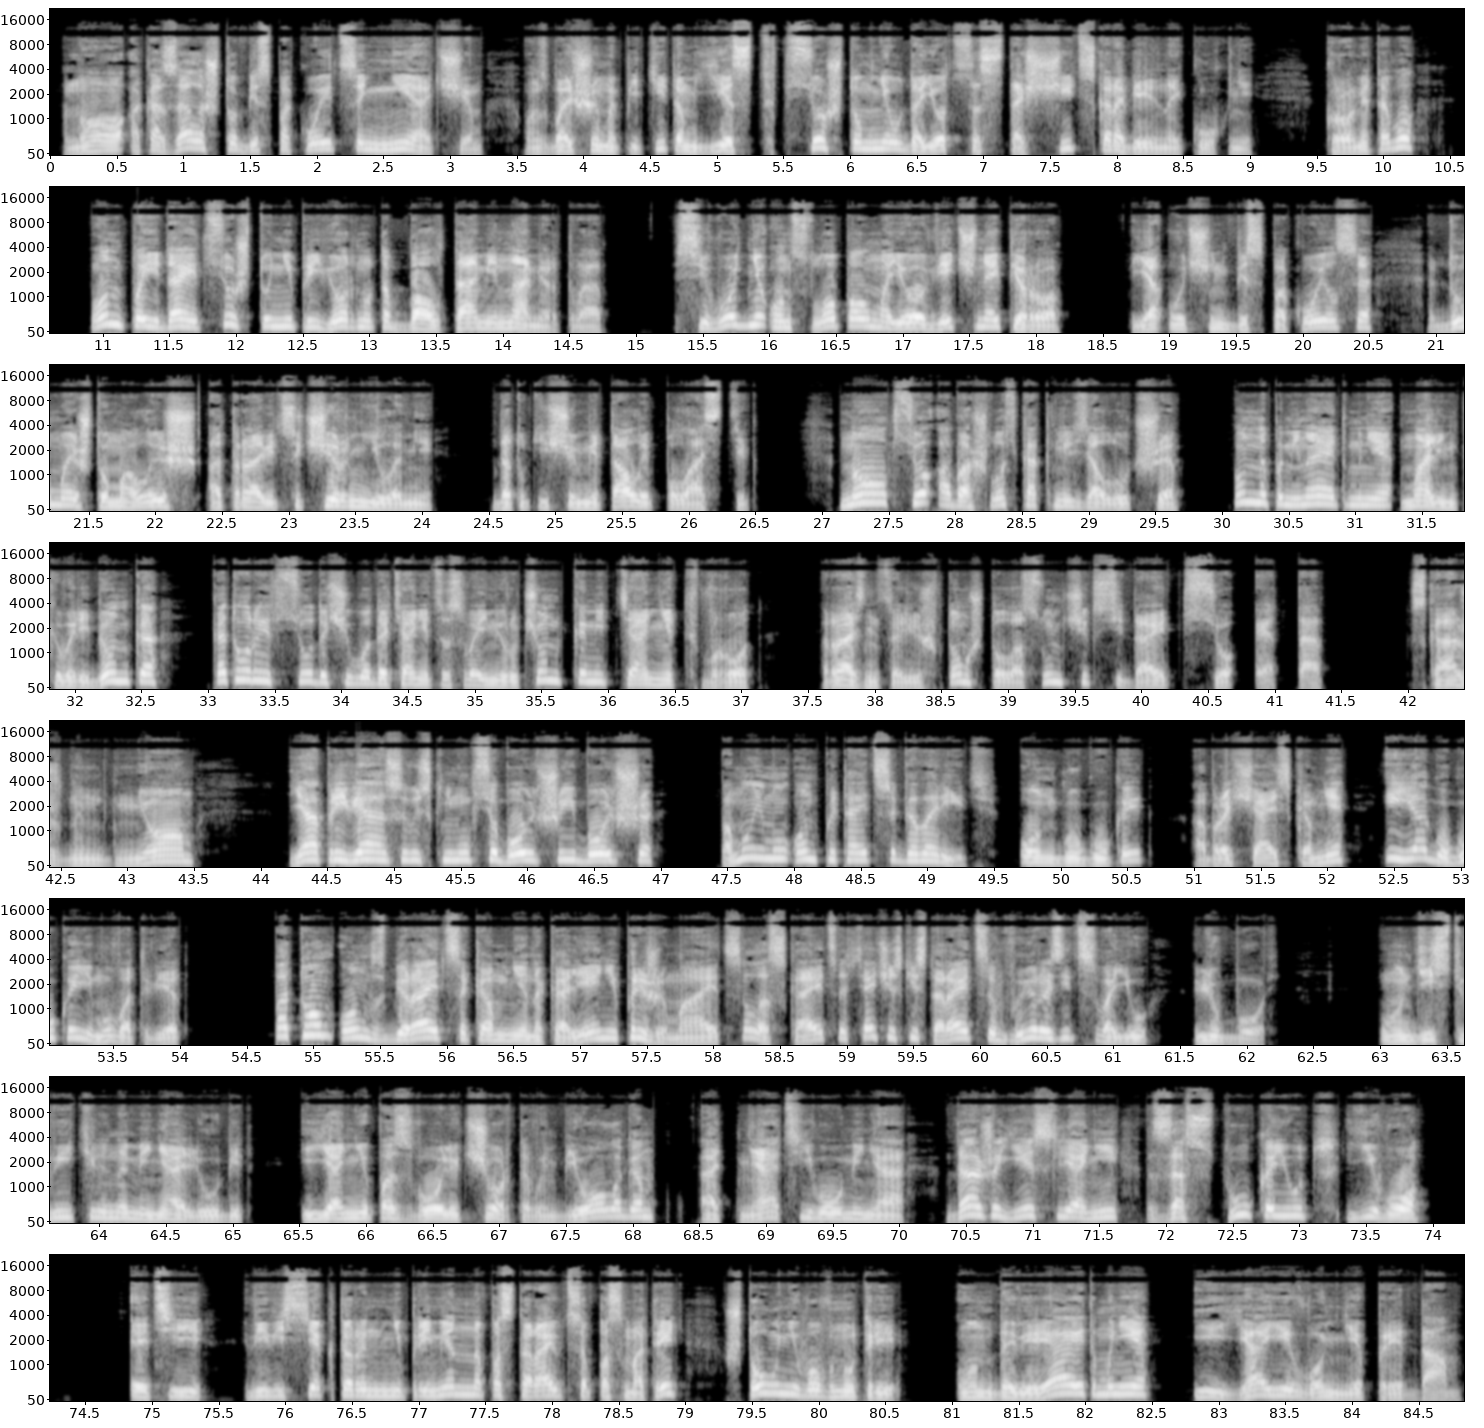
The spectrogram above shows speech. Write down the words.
Но оказалось, что беспокоиться не о чем. Он с большим аппетитом ест все, что мне удается стащить с корабельной кухни. Кроме того, он поедает все, что не привернуто болтами намертво. Сегодня он слопал мое вечное перо. Я очень беспокоился, думая, что малыш отравится чернилами, да тут еще металл и пластик. Но все обошлось как нельзя лучше. Он напоминает мне маленького ребенка, который все, до чего дотянется своими ручонками, тянет в рот. Разница лишь в том, что лосунчик съедает все это. С каждым днем я привязываюсь к нему все больше и больше. По-моему, он пытается говорить. Он гугукает, обращаясь ко мне и я гугукаю ему в ответ. Потом он взбирается ко мне на колени, прижимается, ласкается, всячески старается выразить свою любовь. Он действительно меня любит, и я не позволю чертовым биологам отнять его у меня, даже если они застукают его. Эти вивисекторы непременно постараются посмотреть, что у него внутри. Он доверяет мне, и я его не предам.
